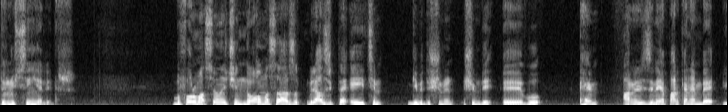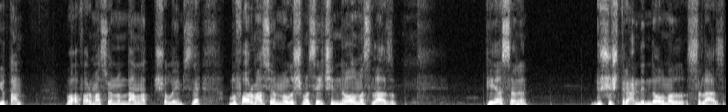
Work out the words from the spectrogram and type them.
dönüş sinyalidir. Bu formasyon için ne olması lazım? Birazcık da eğitim gibi düşünün. Şimdi e, bu hem analizini yaparken hem de yutan boğa formasyonunu da anlatmış olayım size. Bu formasyonun oluşması için ne olması lazım? Piyasanın düşüş trendinde olması lazım.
